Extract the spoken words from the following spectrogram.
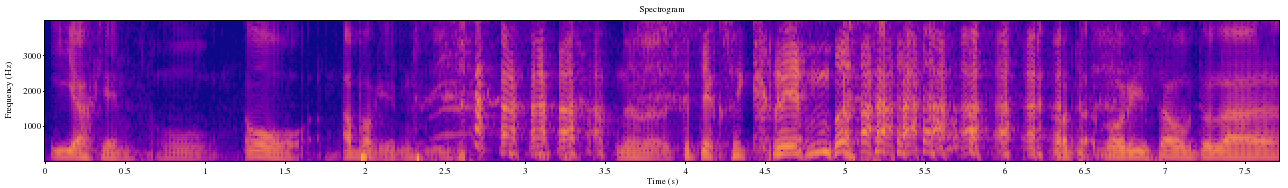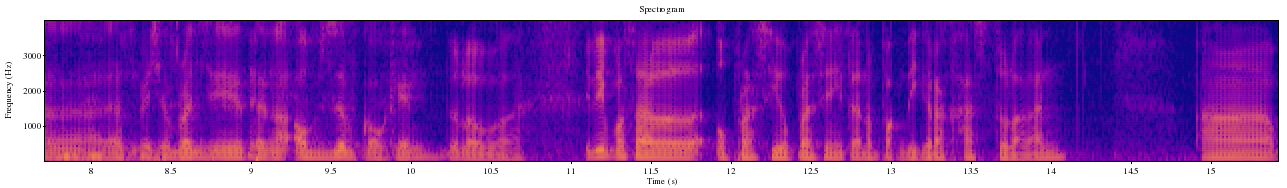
Iya Ken Oh. Oh apa Ken No, no, ketiak saya krem. Kau tak kau risau betul lah Ada special branch ni Tengah observe kau Ken Itulah apa. Jadi pasal operasi-operasi yang kita nampak di gerak khas tu lah kan. Uh,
